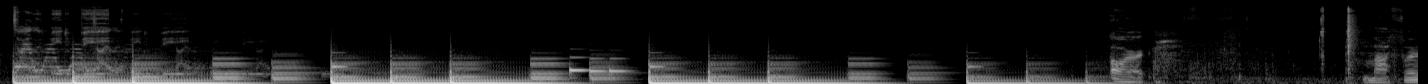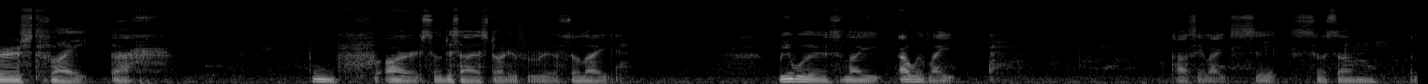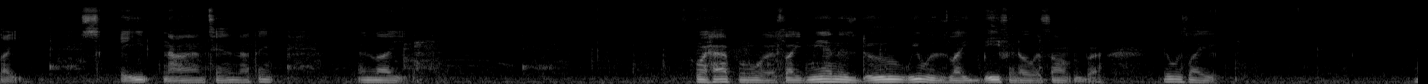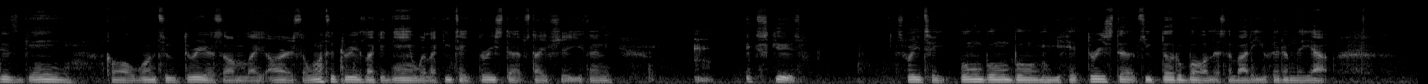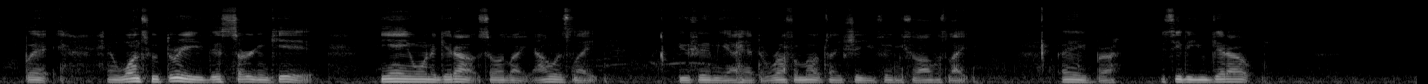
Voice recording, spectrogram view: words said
Alright. My first fight. Alright, so this how it started for real. So like we was like I was like I'll say like six or something, like eight, nine, ten, I think. And like what happened was like me and this dude, we was like beefing over something, bro. It was like this game called one, two, three or something. Like, all right, so one, two, three is like a game where like you take three steps type shit, you feel me? Excuse that's where you take boom, boom, boom. You hit three steps, you throw the ball at somebody, you hit them, they out. But in one, two, three, this certain kid, he ain't want to get out. So like, I was like, you feel me? I had to rough him up type shit, you feel me? So I was like, hey, bro, it's either you get out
